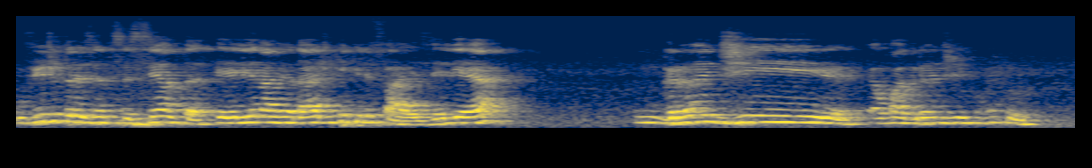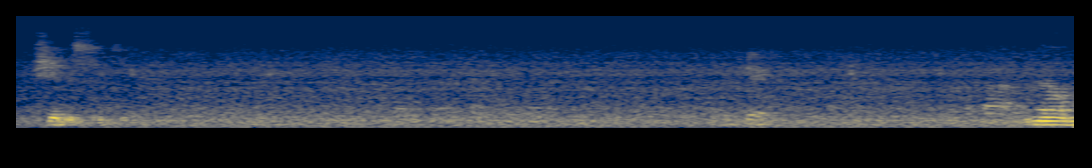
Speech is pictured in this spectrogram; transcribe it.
o vídeo 360, ele na verdade o que, que ele faz? Ele é um grande. É uma grande. Como é que eu tiro isso aqui? Não.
